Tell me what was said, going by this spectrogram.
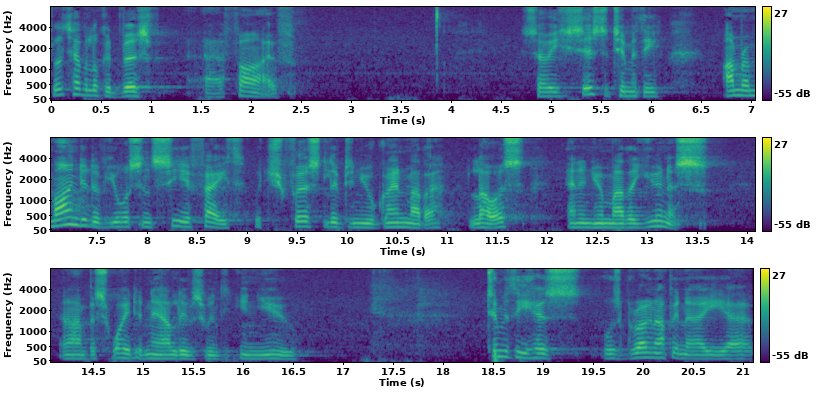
So let's have a look at verse uh, 5. So he says to Timothy, I'm reminded of your sincere faith, which first lived in your grandmother, Lois, and in your mother, Eunice, and I'm persuaded now lives within you. Timothy has, was grown up in a, uh,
